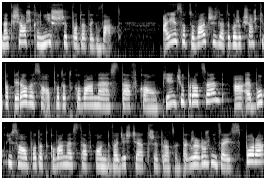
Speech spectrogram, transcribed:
na książkę niższy podatek VAT. A jest o co walczyć, dlatego że książki papierowe są opodatkowane stawką 5%, a e-booki są opodatkowane stawką 23%. Także różnica jest spora.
